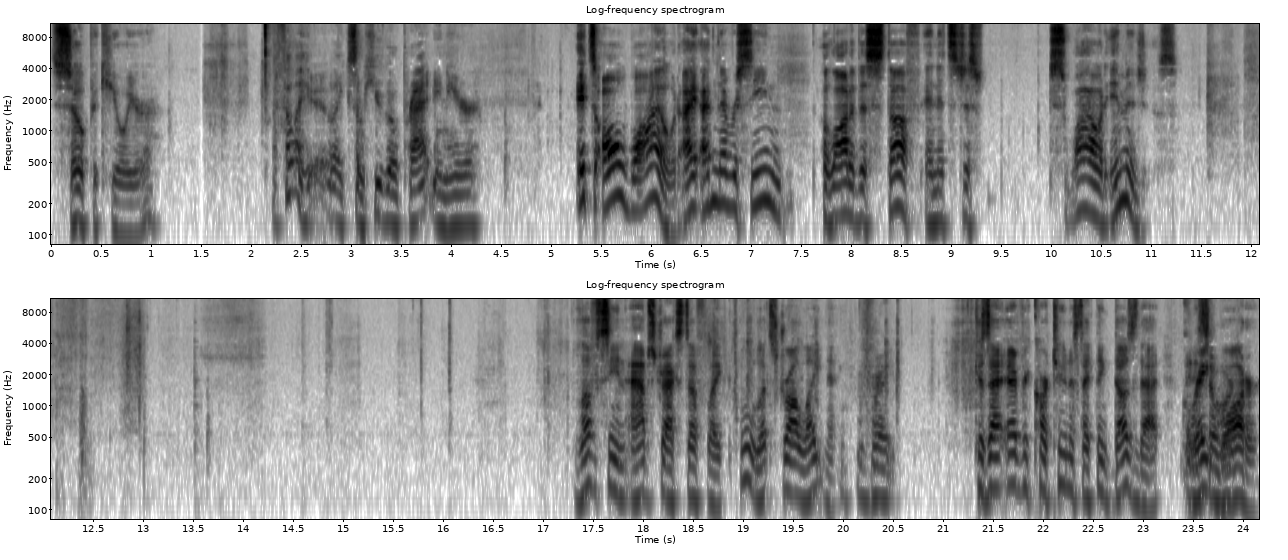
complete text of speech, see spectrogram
So peculiar. I felt like like some Hugo Pratt in here. It's all wild. I, I've never seen a lot of this stuff, and it's just, just wild images. Love seeing abstract stuff like, ooh, let's draw lightning. Right. Because every cartoonist, I think, does that. Great so hard. water.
